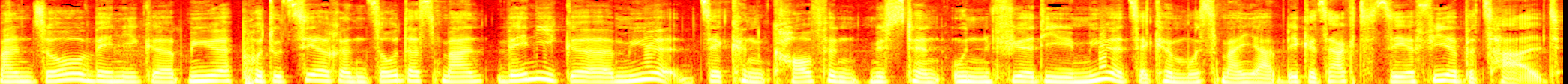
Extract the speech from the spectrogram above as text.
man so wenige Mühe produzieren, so dass man wenige Mühesäcken kaufen müsste. Und für die Mühesäcke muss man ja, wie gesagt, sehr viel bezahlt.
